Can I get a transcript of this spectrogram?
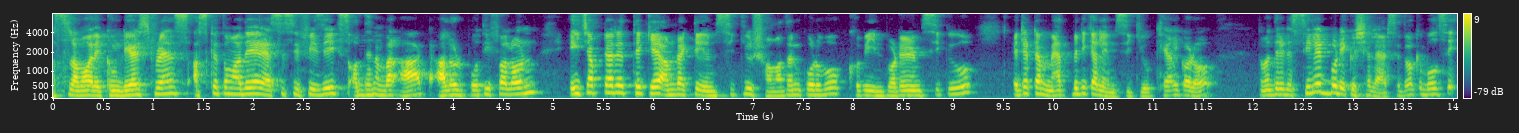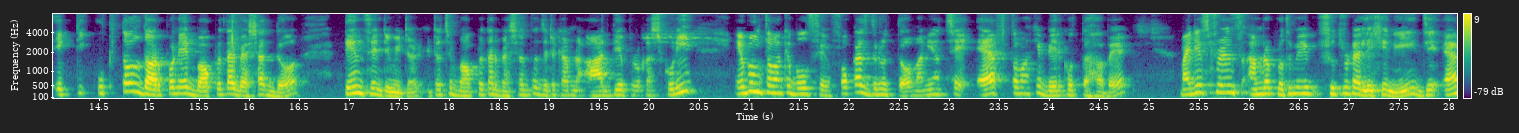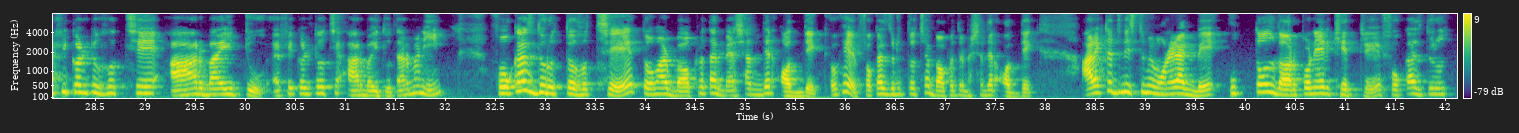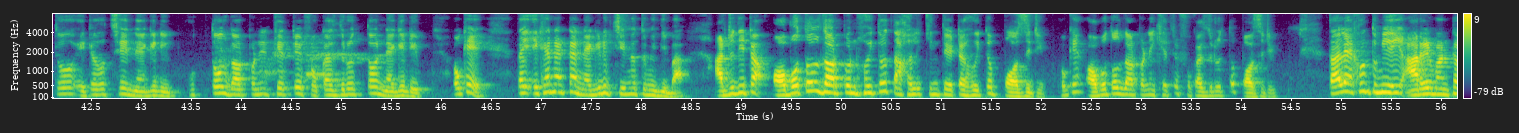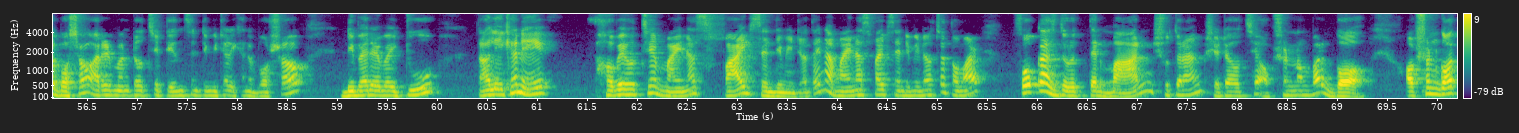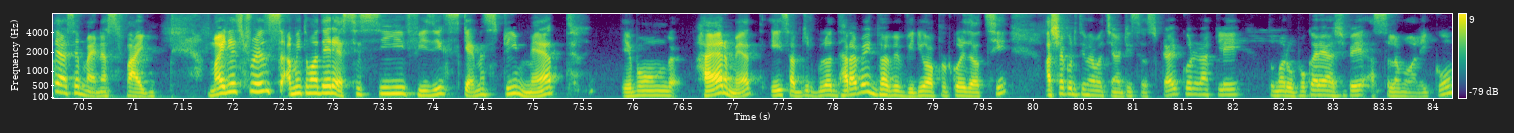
আসসালামু আলাইকুম, dear students. আজকে তোমাদের এসএসসি ফিজিক্স, অধ্যায় নাম্বার আট, আলোর প্রতিফলন। এই চ্যাপ্টারের থেকে আমরা একটা এমসিকিউ সমাধান করব, খুবই ইম্পর্টেন্ট এমসিকিউ এটা একটা ম্যাথমেটিক্যাল এমসিকিউ খেয়াল করো। তোমাদের এটা সিলেট বোর্ড একুশ সালে আসছে, তোমাকে বলছে একটি উত্তল দর্পণের বক্রতার ব্যাসার্ধ টেন সেন্টিমিটার এটা হচ্ছে বক্রতার ব্যাসার্ধ যেটাকে আমরা আর দিয়ে প্রকাশ করি এবং তোমাকে বলছে ফোকাস দূরত্ব মানে হচ্ছে এফ তোমাকে বের করতে হবে। মাই ডিয়ার স্টুডেন্টস আমরা প্রথমে সূত্রটা লিখে নিই যে এফ ইকাল টু হচ্ছে R by two F equal to হচ্ছে আর বাই টু তার মানে ফোকাস দূরত্ব হচ্ছে তোমার বক্রতার ব্যাসার্ধের অর্ধেক ওকে ফোকাস দূরত্ব হচ্ছে বক্রতার ব্যাসার্ধের অর্ধেক। আরেকটা জিনিস তুমি মনে রাখবে, উত্তল দর্পণের ক্ষেত্রে ফোকাস দূরত্ব এটা হচ্ছে নেগেটিভ উত্তল দর্পণের ক্ষেত্রে ফোকাস দূরত্ব নেগেটিভ ওকে তাই এখানে একটা নেগেটিভ চিহ্ন তুমি দিবা। আর যদি এটা অবতল দর্পণ হইতো, তাহলে কিন্তু এটা হইতো পজিটিভ ওকে অবতল দর্পণের ক্ষেত্রে ফোকাস দূরত্ব পজিটিভ তাহলে এখন তুমি এই আর এর মানটা বসাও আর এর মানটা হচ্ছে টেন সেন্টিমিটার এখানে বসাও ডিভাইডেড বাই টু তাহলে এখানে হবে হচ্ছে মাইনাস ফাইভ সেন্টিমিটার তাই না? মাইনাস ফাইভ সেন্টিমিটার হচ্ছে তোমার ফোকাস দূরত্বের মান, সুতরাং সেটা হচ্ছে অপশন নাম্বার গ। অপশন গতে আছে মাইনাস ফাইভ মাই স্টুডেন্টস আমি তোমাদের এসএসসি ফিজিক্স কেমিস্ট্রি ম্যাথ এবং হায়ার ম্যাথ এই সাবজেক্টগুলো ধারাবাহিকভাবে ভিডিও আপলোড করে যাচ্ছি। আশা করি তুমি আমার চ্যানেলটি সাবস্ক্রাইব করে রাখলে, তোমার উপকারে আসবে। আসসালামু আলাইকুম।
